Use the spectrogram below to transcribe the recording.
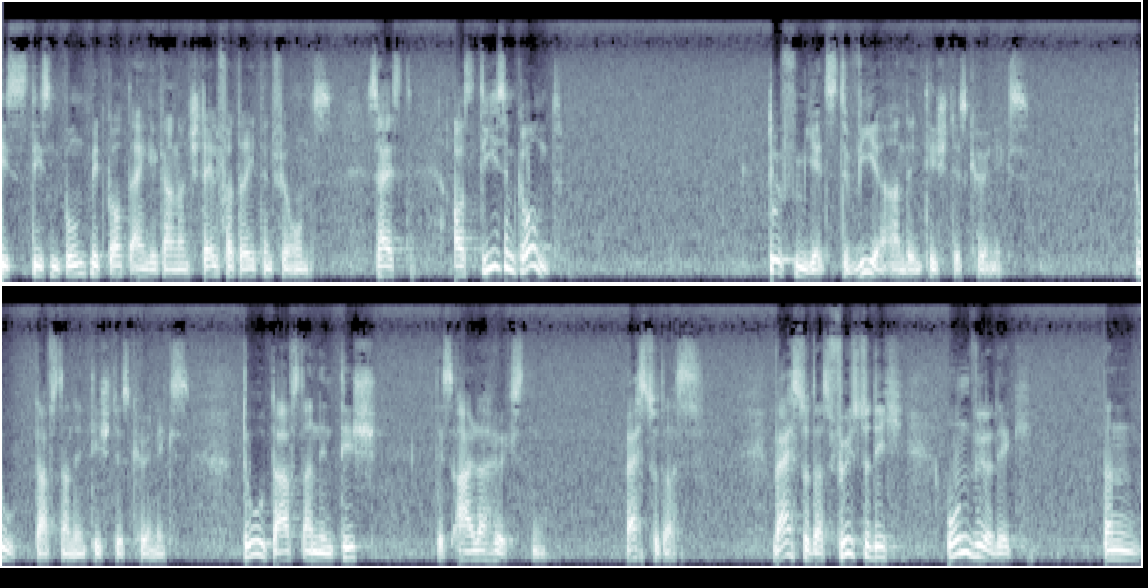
ist diesen Bund mit Gott eingegangen, stellvertretend für uns. Das heißt, aus diesem Grund dürfen jetzt wir an den Tisch des Königs. Du darfst an den Tisch des Königs. Du darfst an den Tisch des Allerhöchsten. Weißt du das? Weißt du das? Fühlst du dich unwürdig? Dann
